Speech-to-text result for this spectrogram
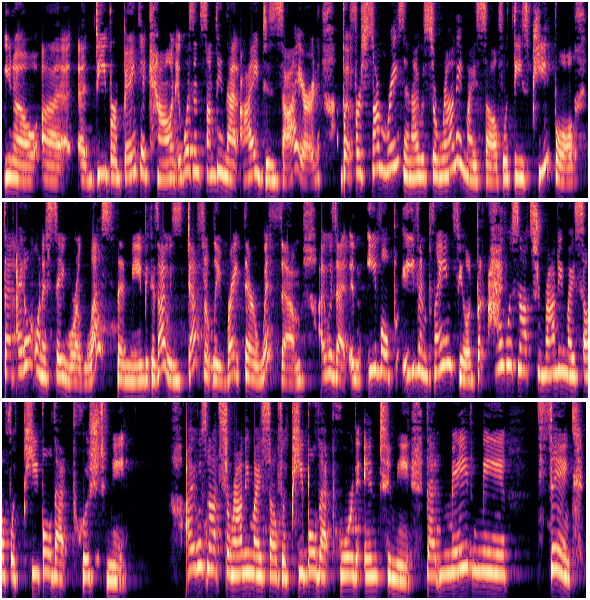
you know, uh, a deeper bank account. It wasn't something that I desired, but for some reason I was surrounding myself with these people that I don't want to say were less than me because I was definitely right there with them. I was at an evil, even playing field, but I was not surrounding myself with people that pushed me I was not surrounding myself with people that poured into me, that made me think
